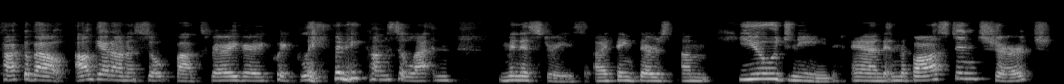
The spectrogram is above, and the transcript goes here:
talk about, I'll get on a soapbox very, very quickly when it comes to Latin ministries. I think there's a um, huge need. And in the Boston church,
